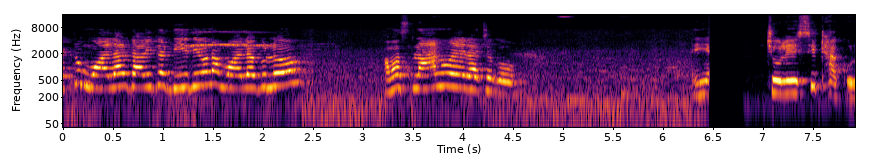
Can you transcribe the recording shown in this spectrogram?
একটু ময়লার গাড়িটা দিয়ে দিও না ময়লাগুলো। আমার স্নান হয়ে গেছে গো। এই চলে এসেছি ঠাকুর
